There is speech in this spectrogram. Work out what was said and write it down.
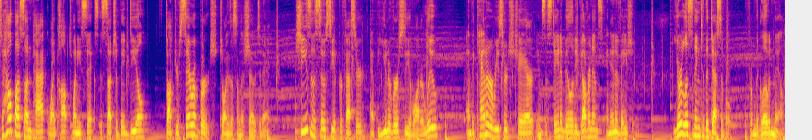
To help us unpack why COP26 is such a big deal, Dr. Sarah Burch joins us on the show today. She's an associate professor at the University of Waterloo and the Canada Research Chair in Sustainability Governance and Innovation. You're listening to The Decibel from the Globe and Mail.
